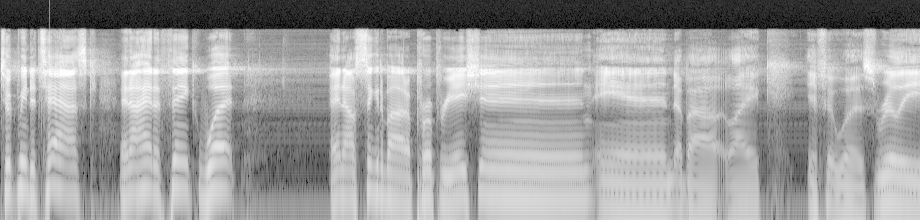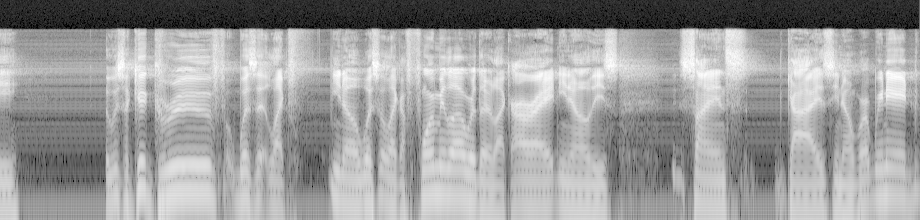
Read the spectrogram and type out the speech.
took me to task, and I had to think what and I was thinking about appropriation and about like if it was really it was a good groove was it like you know was it like a formula where they're like all right you know these science guys you know where we need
